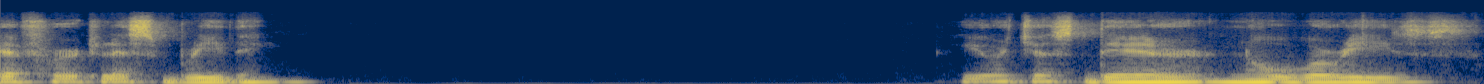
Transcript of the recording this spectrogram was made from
Effortless breathing. You're just there, no worries,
